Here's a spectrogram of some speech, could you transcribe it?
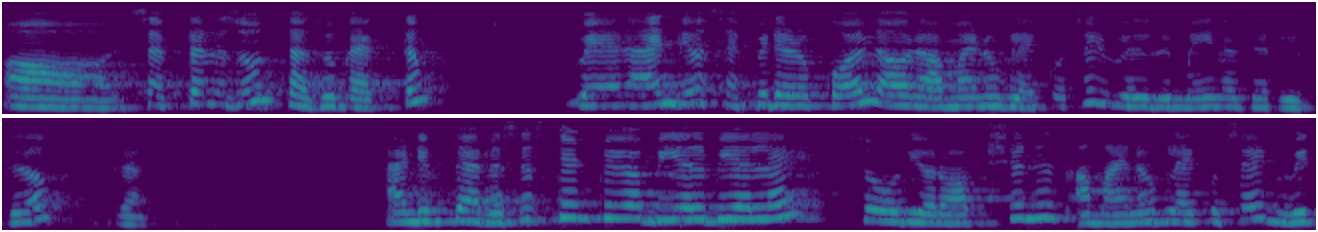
uh, ceftolozane, tazobactam, where and your cefiderocol or aminoglycoside will remain as a reserve drug. And if they are resistant to your BLBLI, so your option is aminoglycoside with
